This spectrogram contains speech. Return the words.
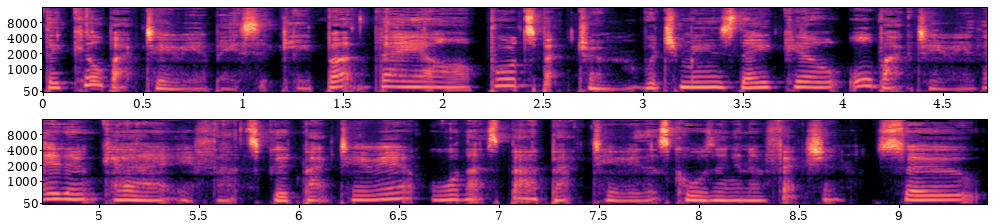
they kill bacteria basically, but they are broad spectrum, which means they kill all bacteria. They don't care if that's good bacteria or that's bad bacteria that's causing an infection. So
